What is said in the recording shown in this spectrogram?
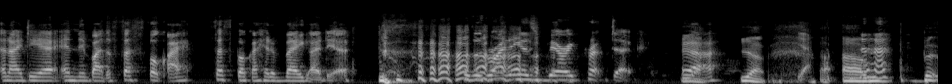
an idea, and then by the fifth book, I fifth book I had a vague idea because his writing is very cryptic. Yeah. Yeah. Yeah. Um, but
